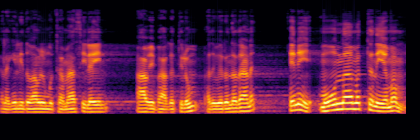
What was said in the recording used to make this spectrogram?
അല്ലെങ്കിൽ ഇദ്ഗാമുൽ മുത്തമാസിലൈൻ ആ വിഭാഗത്തിലും അത് വരുന്നതാണ്. ഇനി മൂന്നാമത്തെ നിയമം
